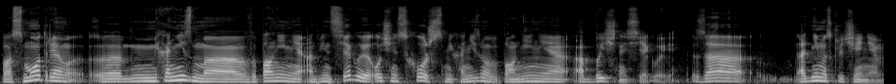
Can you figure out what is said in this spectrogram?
посмотрим. Э, механизм э, выполнения Unwind Segway очень схож с механизмом выполнения обычной Segway, за одним исключением.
